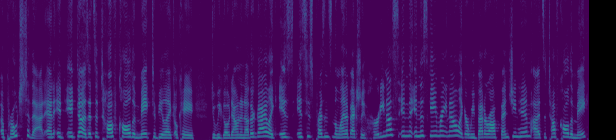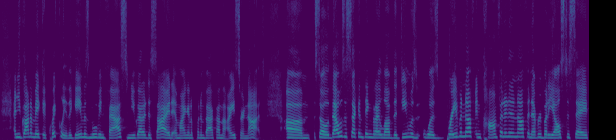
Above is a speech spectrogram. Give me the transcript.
approach to that, and it it does. It's a tough call to make to be like, okay do we go down another guy? Like, is is his presence in the lineup actually hurting us in the in this game right now? Like, are we better off benching him? Uh, it's a tough call to make, and you got to make it quickly. The game is moving fast, and you got to decide: Am I going to put him back on the ice or not? Um, so that was the second thing that I love. That Dean was was brave enough and confident enough, and everybody else to say,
